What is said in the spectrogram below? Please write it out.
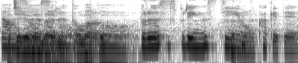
80をす年代の音楽をブルース・スプリングスティーンをかけて。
